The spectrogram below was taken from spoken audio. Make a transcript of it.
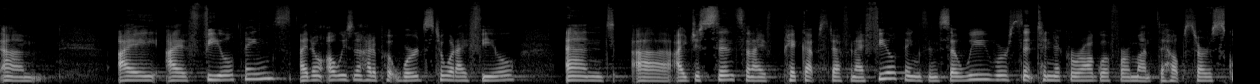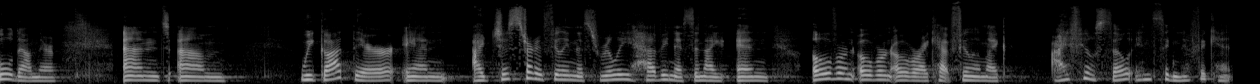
um, I, I feel things i don't always know how to put words to what i feel and uh, I just sense and I pick up stuff and I feel things. And so we were sent to Nicaragua for a month to help start a school down there. And um, we got there, and I just started feeling this really heaviness. And I and over and over and over, I kept feeling like I feel so insignificant.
